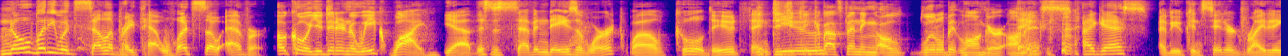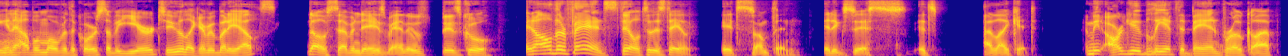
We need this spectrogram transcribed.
nobody would celebrate that whatsoever. Oh, cool. You did it in a week. Why? Yeah, this is seven days of work. Well, cool, dude. Thank did you. Did you think about spending a little bit longer on Thanks, it? I guess. Have you considered writing an album over the course of a year or two, like everybody else? No, seven days, man. It was it's cool. And all their fans still to this day, it's something. It exists. It's I like it. I mean, arguably, if the band broke up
